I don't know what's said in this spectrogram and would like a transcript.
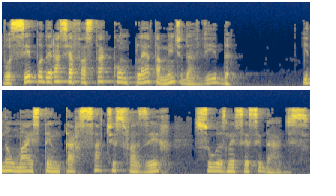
você poderá se afastar completamente da vida e não mais tentar satisfazer suas necessidades.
